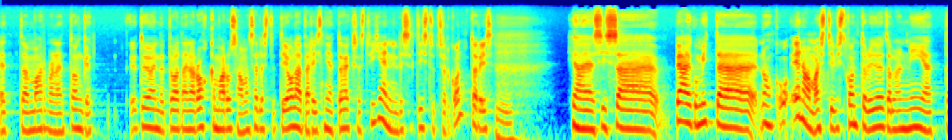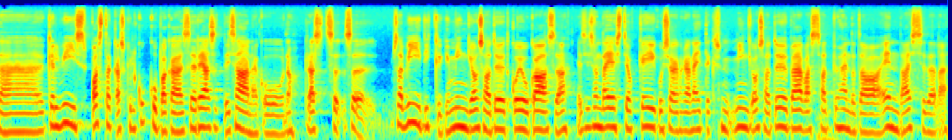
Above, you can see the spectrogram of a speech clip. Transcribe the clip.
et ma arvan, et ongi, et tööandjad peavad aina rohkem aru saama sellest, et ei ole päris nii, et üheksast viieni lihtsalt istud seal kontoris mm ja, ja siis äh, peaaegu mitte, noh, enamasti vist kontoritöödel on nii, et äh, kell viis pastakas küll kukub, aga see reaalselt ei saa nagu noh, reaalselt sa, sa, sa viid ikkagi mingi osa tööd koju kaasa ja siis on täiesti okei okay,, kui sa ka näiteks mingi osa tööpäevast saad pühendada enda asjadele.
